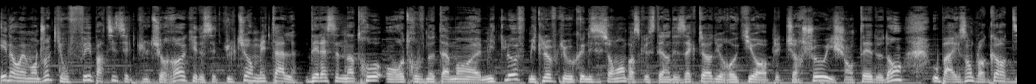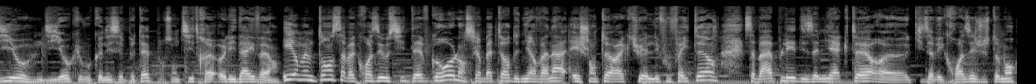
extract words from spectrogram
énormément de gens qui ont fait partie de cette culture rock et de cette culture métal. Dès la scène d'intro, on retrouve notamment euh, Meatloaf, Meatloaf que vous connaissez sûrement parce que c'était un des acteurs du Rocky Horror Picture Show, il chantait dedans, ou par exemple encore Dio, Dio que vous connaissez peut-être pour son titre euh, Holy Diver. Et en même temps, ça va croiser aussi Dave Grohl, ancien batteur de Nirvana et chanteur actuel des Foo Fighters, ça va appeler des amis acteurs euh, qu'ils avaient croisés justement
